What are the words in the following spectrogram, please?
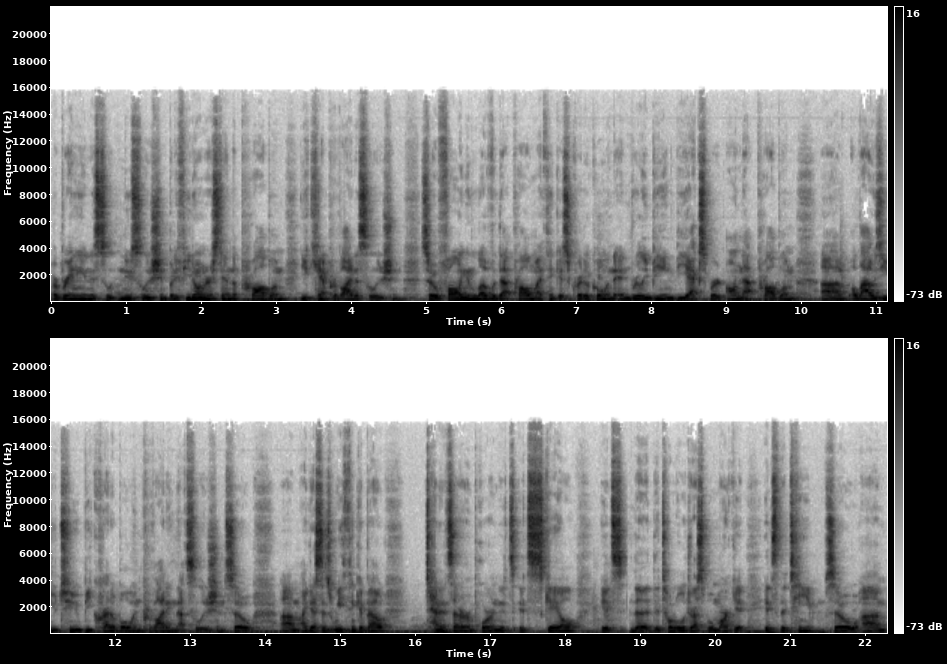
or bringing in a new solution. But if you don't understand the problem, you can't provide a solution. So falling in love with that problem, I think, is critical, and, and really being the expert on that problem uh, allows you to be credible in providing that solution. So um, I guess as we think about tenants that are important. It's it's scale, it's the the total addressable market, it's the team. So um,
